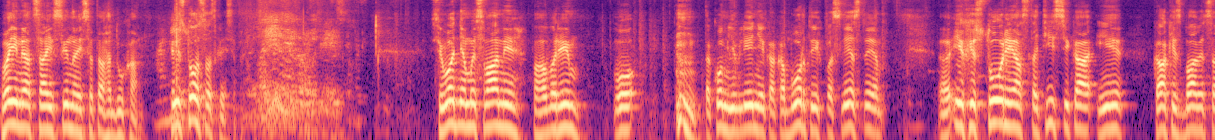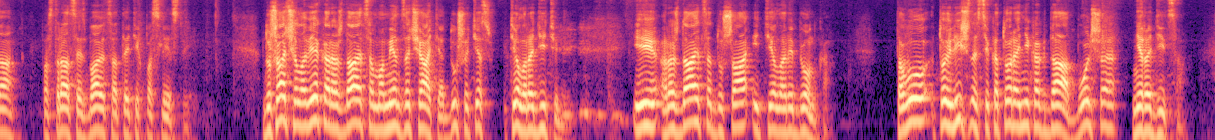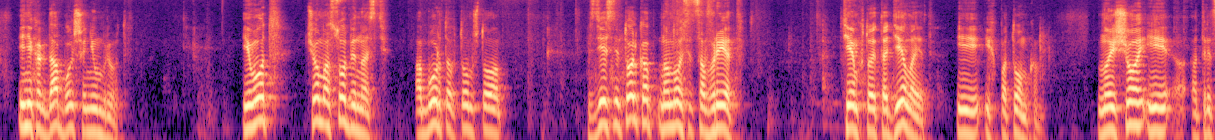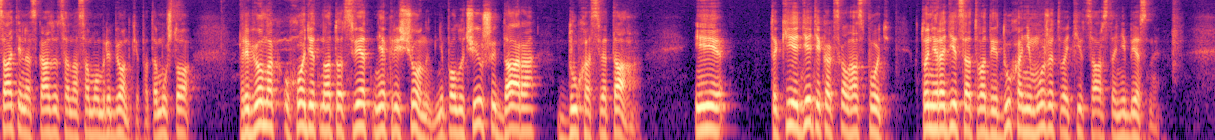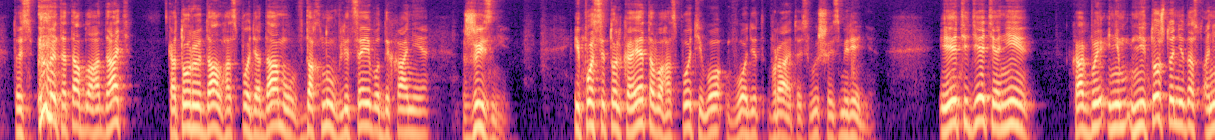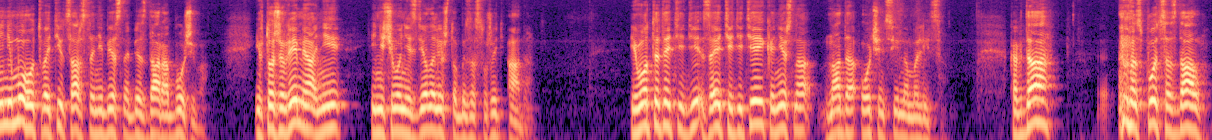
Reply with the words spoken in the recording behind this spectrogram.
Во имя Отца и Сына и Святого Духа. Христос воскресе! Сегодня мы с вами поговорим о таком явлении, как аборты, их последствия, э, их история, статистика и как избавиться, постараться избавиться от этих последствий. Душа человека рождается в момент зачатия, души те- тел родителей. И рождается душа и тело ребенка. Того, той личности, которая никогда больше не родится и никогда больше не умрет. И вот в чем особенность аборта в том, что здесь не только наносится вред тем, кто это делает, и их потомкам, но еще и отрицательно сказывается на самом ребенке, потому что ребенок уходит на тот свет не крещенным, не получивший дара Духа Святаго. И такие дети, как сказал Господь, кто не родится от воды духа, не может войти в Царство Небесное. То есть это та благодать, которую дал Господь Адаму, вдохнув в лице его дыхание жизни. И после только этого Господь его вводит в рай, то есть высшее измерение. И эти дети, они как бы не, не то, что не дост... они не могут войти в Царство Небесное без дара Божьего. И в то же время они и ничего не сделали, чтобы заслужить ада. И вот эти, за этих детей, конечно, надо очень сильно молиться. Когда Господь создал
